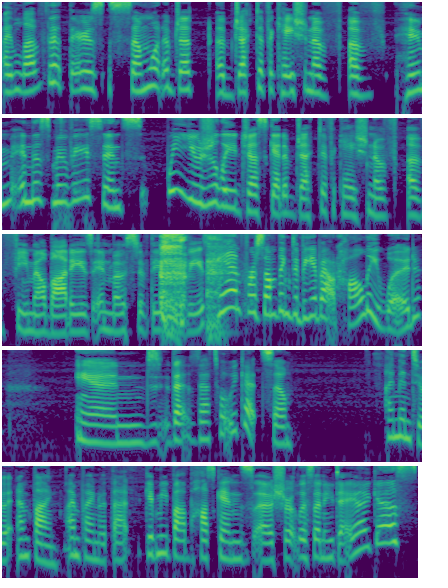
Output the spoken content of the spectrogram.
I love that there's somewhat object, objectification of of him in this movie since we usually just get objectification of of female bodies in most of these movies and for something to be about Hollywood and that that's what we get. So I'm into it. I'm fine. I'm fine with that. Give me Bob Hoskins uh, shirtless any day, I guess.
